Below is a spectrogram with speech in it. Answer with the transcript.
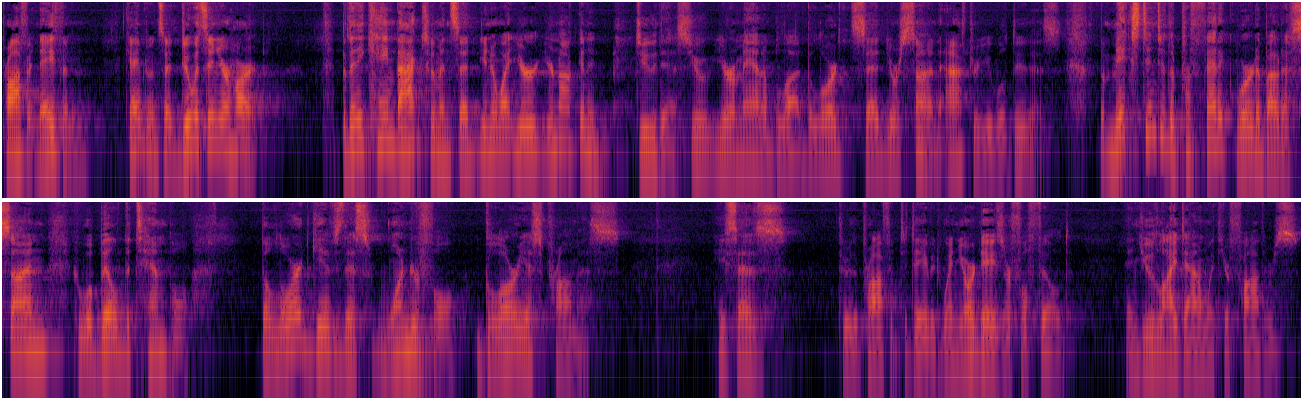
Prophet Nathan came to him and said, Do what's in your heart. But then he came back to him and said, You know what? You're, you're not going to do this. You're, you're a man of blood. The Lord said, Your son, after you, will do this. But mixed into the prophetic word about a son who will build the temple the Lord gives this wonderful, glorious promise. He says through the prophet to David, When your days are fulfilled and you lie down with your fathers,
